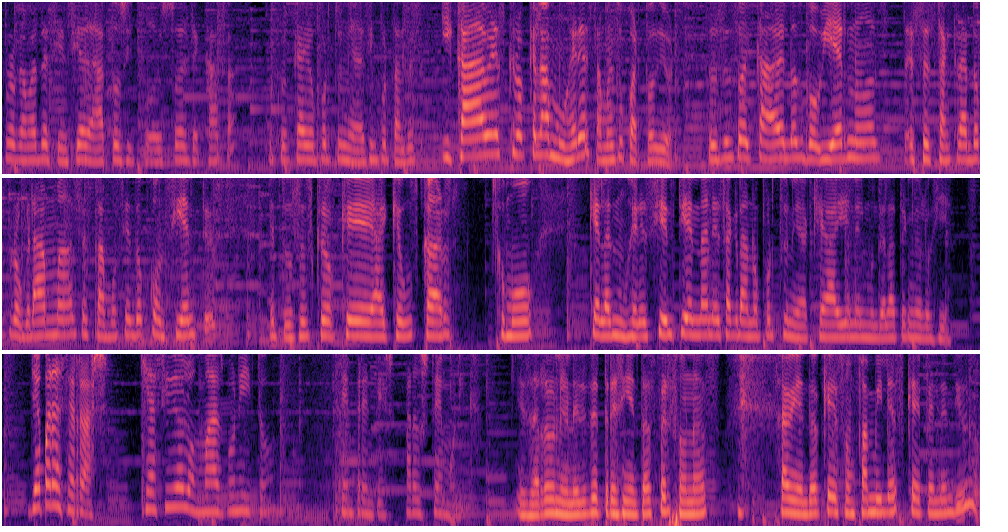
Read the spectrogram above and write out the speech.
programas de ciencia de datos y todo esto desde casa. Yo creo que hay oportunidades importantes y cada vez creo que las mujeres estamos en su cuarto de oro. Entonces hoy cada vez los gobiernos se están creando programas, estamos siendo conscientes. Entonces creo que hay que buscar cómo que las mujeres sí entiendan esa gran oportunidad que hay en el mundo de la tecnología. ya para cerrar, ¿qué ha sido lo más bonito de emprender para usted, Mónica? Esas reuniones de 300 personas sabiendo que son familias que dependen de uno.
